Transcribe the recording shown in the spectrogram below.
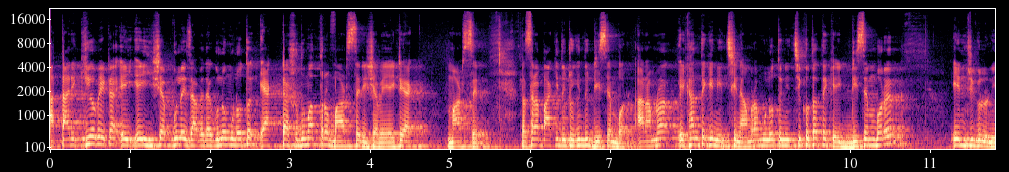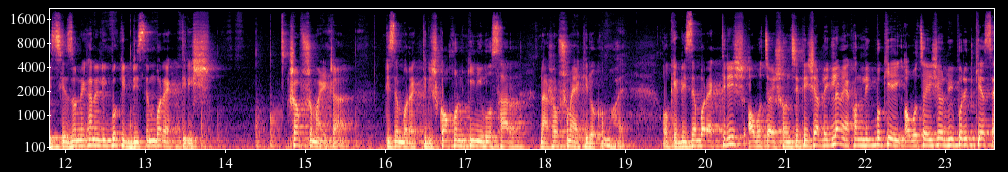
আর তারিখ কি হবে? এটা এই এই হিসাবগুলো জাবেদাগুলো মূলত একটা শুধুমাত্র মার্চের হিসাবে। এইটা এক মার্চের। তাছাড়া বাকি দুটো কিন্তু ডিসেম্বর। আর আমরা এখান থেকে নিচ্ছি না। আমরা মূলত নিচ্ছি কোথা থেকে? ডিসেম্বরের এন্ট্রিগুলো নিচ্ছি। এজন্য এখানে লিখব কি? ডিসেম্বর একত্রিশ। সবসময় এটা ডিসেম্বর একত্রিশ। কখন কি নিব, স্যার? না, সবসময় একই রকম হয়। ওকে, ডিসেম্বর একত্রিশ, অবচয় সঞ্চিত হিসাব লিখলাম। এখন লিখব কি, এই অবচয় হিসাবের বিপরীত কি আছে?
